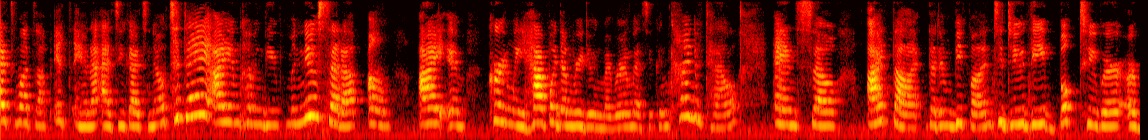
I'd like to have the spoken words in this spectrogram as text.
guys, what's up? It's Ana, as you guys know. Today I am coming to you from a new setup. Um, I am currently halfway done redoing my room, as you can kind of tell. And so I thought that it would be fun to do the booktuber or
